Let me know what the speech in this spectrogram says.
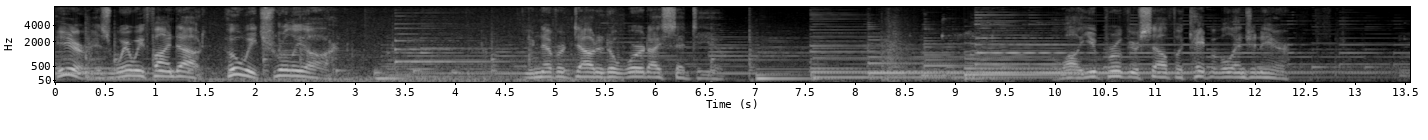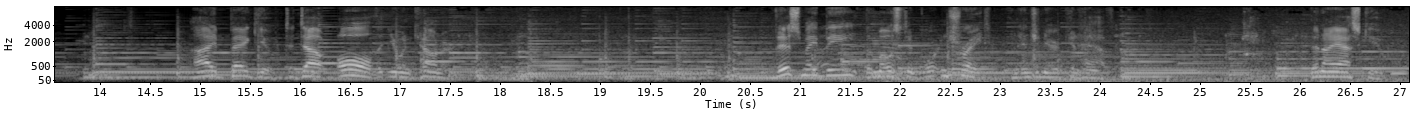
Here is where we find out who we truly are. You never doubted a word I said to you. You prove yourself a capable engineer, I beg you to doubt all that you encounter. This may be the most important trait an engineer can have. Then I ask you,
